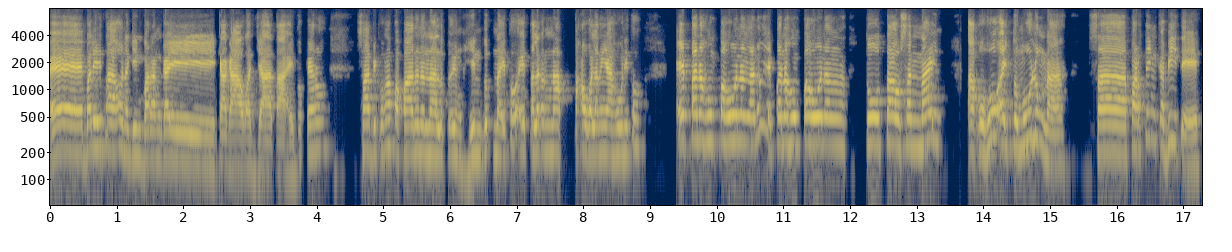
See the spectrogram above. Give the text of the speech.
Eh, balita ko, naging barangay kagawad yata ito. Pero sabi ko nga, paano nanalo to yung hindot na ito? Eh, talagang napakawalang yaho nito. Eh panahon pa ho ng ano, eh panahon pa ho ng 2009. Ako ho ay tumulong na sa parting Cavite,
